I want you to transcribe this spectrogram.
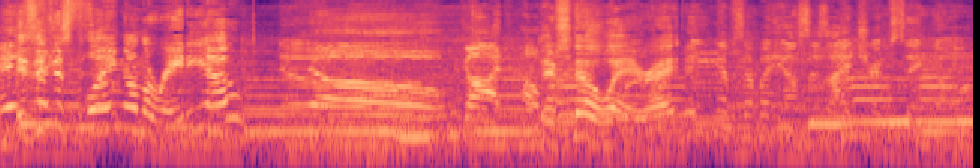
Is it just playing on the radio? No. God help There's us. no way, right? Picking up somebody else's iTrip signal.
